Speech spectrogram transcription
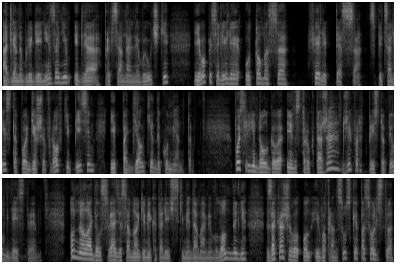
а для наблюдения за ним и для профессиональной выучки его поселили у Томаса Фелиппеса, специалиста по дешифровке писем и подделке документов. После недолгого инструктажа Джиффорд приступил к действиям. Он наладил связи со многими католическими домами в Лондоне, заказывал он и во французское посольство,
